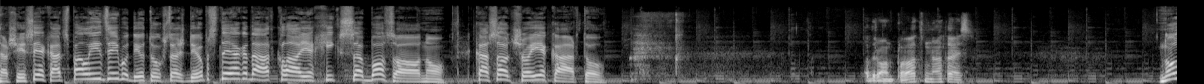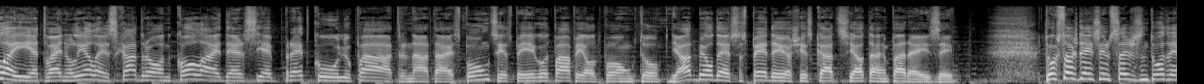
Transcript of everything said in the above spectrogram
Ar šīs iekārtas palīdzību 2012. gadā atklāja Higgsa bozonu. Kā sauc šo iekārtu? Padrona pātrinātājs. Nu, lai iet vai nu lielais hadrona kolaiders, jeb pretkūļu pātrinātājs punkts, iespēja iegūt papildu punktu, ja atbildēs uz pēdējo šīs kārtas jautājumu pareizi. 1962.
